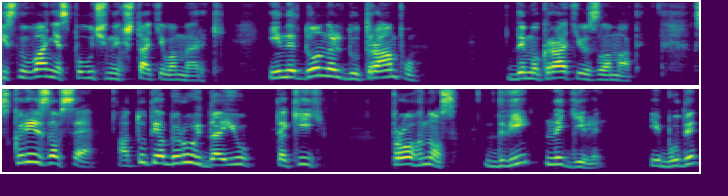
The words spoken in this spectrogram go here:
існування Сполучених Штатів Америки. І не Дональду Трампу демократію зламати. Скоріше за все, а тут я беру і даю такий прогноз: дві неділі, і буде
